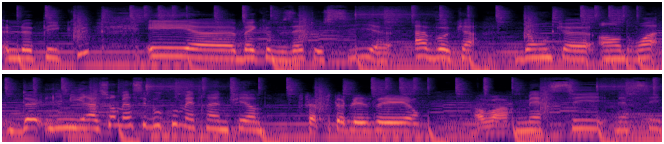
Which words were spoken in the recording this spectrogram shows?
le PQ et ben, que vous êtes aussi avocat donc en droit de l'immigration. Merci beaucoup, Maître Enfield. Ça fait plaisir. Au revoir. Merci, merci.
